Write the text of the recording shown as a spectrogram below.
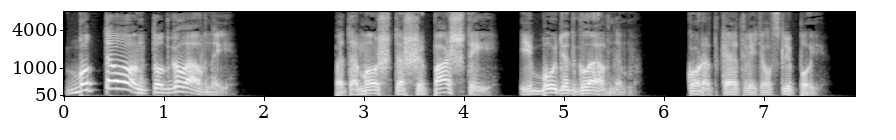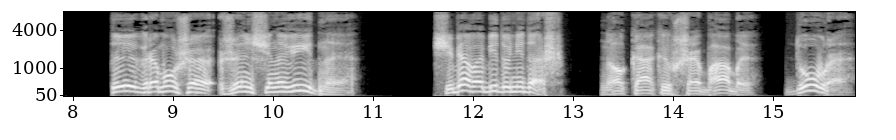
«Будто он тут главный». «Потому что шипаш ты и будет главным», — коротко ответил слепой. «Ты, Громуша, женщина видная. Себя в обиду не дашь, но как и все бабы, Дура!»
